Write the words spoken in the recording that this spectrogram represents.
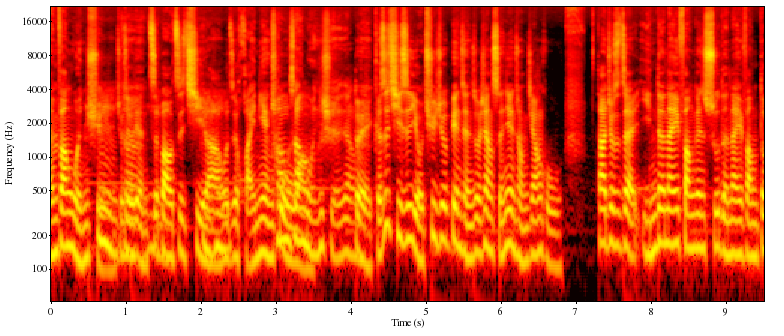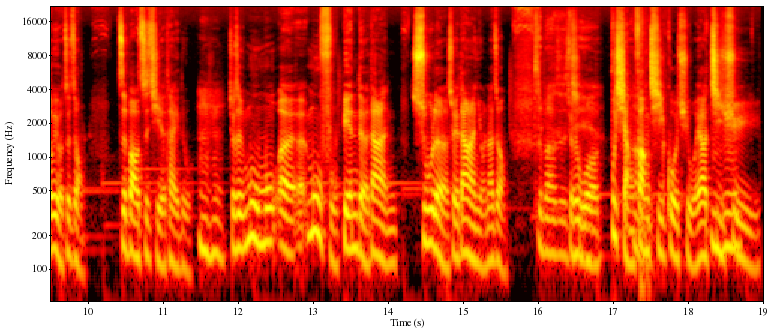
南方文学、嗯、就是有点自暴自弃啦，嗯、或者怀念过往。创伤文学这样。对，可是其实有趣就变成说，像《神剑闯江湖》，大家就是在赢的那一方跟输的那一方都有这种自暴自弃的态度。嗯哼，就是幕幕呃幕府编的当然输了，所以当然有那种自暴自弃，就是我不想放弃过去，啊、我要继续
